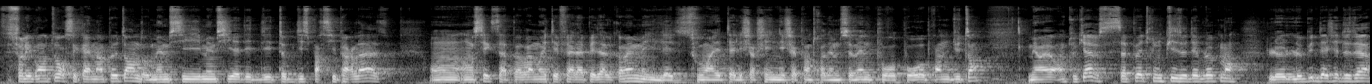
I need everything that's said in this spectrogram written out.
Sur les grands tours, c'est quand même un peu tendre, même si même s'il y a des, top 10 par-ci par-là. On, on, sait que ça n'a pas vraiment été fait à la pédale quand même. Il a souvent été allé chercher une échappée en troisième semaine pour, pour reprendre du temps. Mais euh, en tout cas, ça peut être une piste de développement. Le, le but d'AG2R,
